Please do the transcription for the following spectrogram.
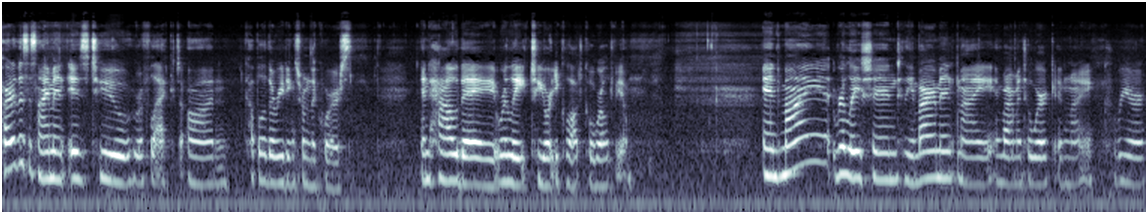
Part of this assignment is to reflect on a couple of the readings from the course and how they relate to your ecological worldview. And my relation to the environment, my environmental work, and my career,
